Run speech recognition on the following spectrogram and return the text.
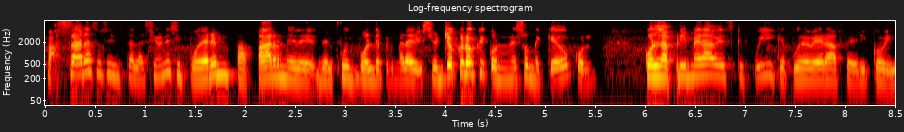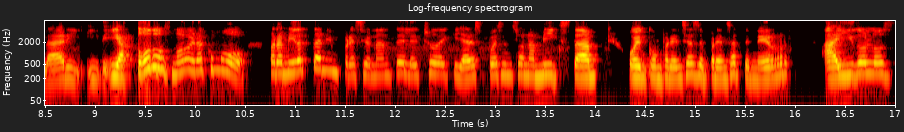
pasar a sus instalaciones y poder empaparme del fútbol de primera división. Yo creo que con eso me quedo, con, con la primera vez que fui y que pude ver a Federico Vilar y, a todos, ¿no? Era como, para mí era tan impresionante el hecho de que ya después en zona mixta o en conferencias de prensa tener a ídolos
